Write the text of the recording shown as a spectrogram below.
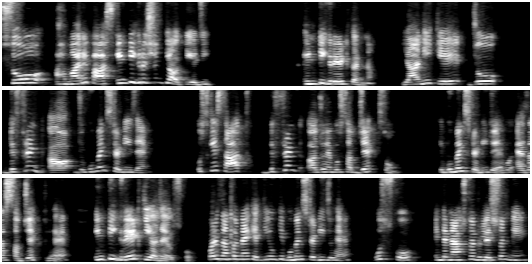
सो so, हमारे पास इंटीग्रेशन क्या होती है जी? इंटीग्रेट करना। यानी कि जो डिफरेंट जो वुमेन स्टडीज़ है उसके साथ डिफरेंट जो है वो सब्जेक्ट्स हों कि वुमेन स्टडी जो है वो एज अ सब्जेक्ट जो है इंटीग्रेट किया जाए उसको। फॉर एग्ज़ाम्पल मैं कहती हूँ कि वुमेन स्टडी जो है उसको इंटरनेशनल रिलेशन में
